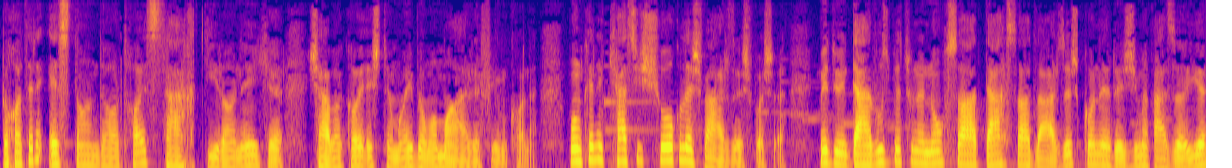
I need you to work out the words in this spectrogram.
به خاطر استانداردهای سختگیرانه ای که شبکه های اجتماعی به ما معرفی می‌کنه. ممکنه کسی شغلش ورزش باشه. می‌دونید در روز بتونه 9 ساعت 10 ساعت ورزش کنه رژیم غذایی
